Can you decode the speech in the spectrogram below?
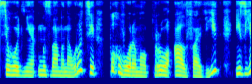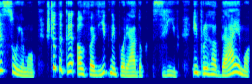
Сьогодні ми з вами на уроці поговоримо про алфавіт і з'ясуємо, що таке алфавітний порядок слів, і пригадаємо,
